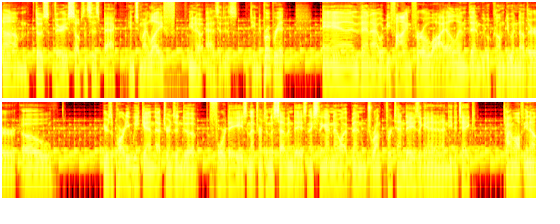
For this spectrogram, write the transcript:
um, those various substances back into my life, you know, as it is deemed appropriate. And then I would be fine for a while, and then we would come to another, oh, here's a party weekend that turns into four days, and that turns into seven days. Next thing I know, I've been drunk for 10 days again, and I need to take time off, you know?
